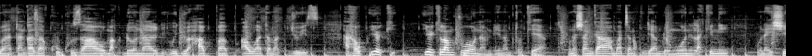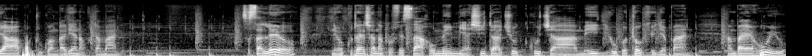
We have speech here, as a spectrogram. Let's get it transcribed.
wanatangaza kuku zao mcdonald uji wa hapap au hata mcjuice. I hiyo kila mtu huwa inamtokea. Unashangaa mate anakujaa mdomoni lakini unaishia hapo tu kuangalia na kutamani sasa leo nimekutanisha na profesa homei miashita wa chuo kikuu cha meiji huko tokyo japan ambaye huyu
